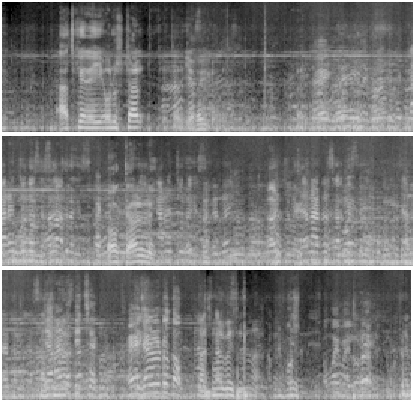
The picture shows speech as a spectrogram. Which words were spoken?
আজকের এই অনুষ্ঠান ইয়ে হয়ে গেল। ও কারণ নেই। জেনারেটর সার্ভিস সময় পাইছিল না। খরচ পেয়েছি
